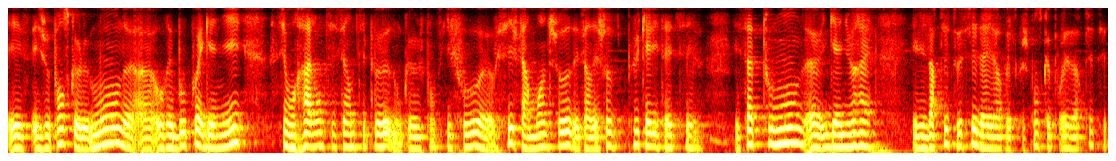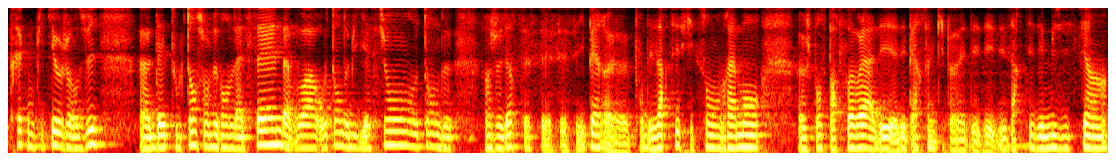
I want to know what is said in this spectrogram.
Et, je pense que le monde euh, aurait beaucoup à gagner si on ralentissait un petit peu. Donc je pense qu'il faut aussi faire moins de choses et faire des choses plus qualitatives. Et ça, tout le monde y gagnerait. Et les artistes aussi d'ailleurs, parce que je pense que pour les artistes, c'est très compliqué aujourd'hui euh, d'être tout le temps sur le devant de la scène, d'avoir autant d'obligations, autant de... Enfin, je veux dire, c'est hyper... Euh, pour des artistes qui sont vraiment... Euh, je pense parfois voilà, des, personnes qui peuvent être des, artistes, des musiciens,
